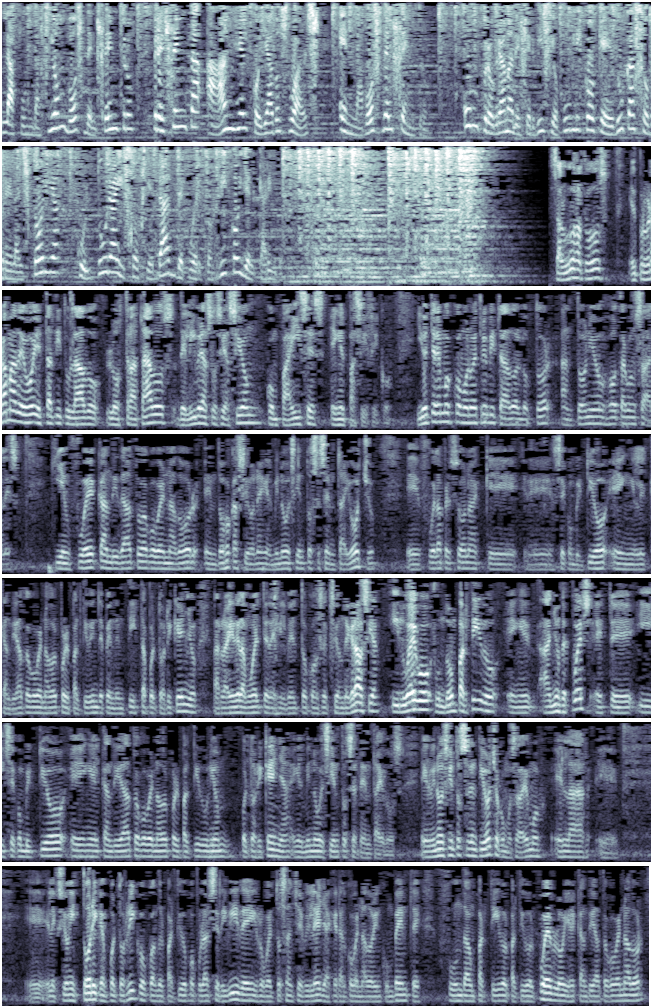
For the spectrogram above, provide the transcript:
la Fundación Voz del Centro presenta a Ángel Collado Schwartz en La Voz del Centro, un programa de servicio público que educa sobre la historia, cultura y sociedad de Puerto Rico y el Caribe. Saludos a todos. El programa de hoy está titulado Los Tratados de Libre Asociación con Países en el Pacífico. Y hoy tenemos como nuestro invitado al doctor Antonio J. González, quien fue candidato a gobernador en dos ocasiones, en el 1968 eh, fue la persona que eh, se convirtió en el candidato a gobernador por el Partido Independentista puertorriqueño a raíz de la muerte de Gilberto Concepción de Gracia y luego fundó un partido en años después este, y se convirtió en el candidato a gobernador por el Partido Unión Puertorriqueña en el 1972. En el 1968, como sabemos, en la eh, eh, elección histórica en Puerto Rico, cuando el Partido Popular se divide y Roberto Sánchez Vilella, que era el gobernador incumbente, funda un partido, el Partido del Pueblo, y es el candidato a gobernador,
